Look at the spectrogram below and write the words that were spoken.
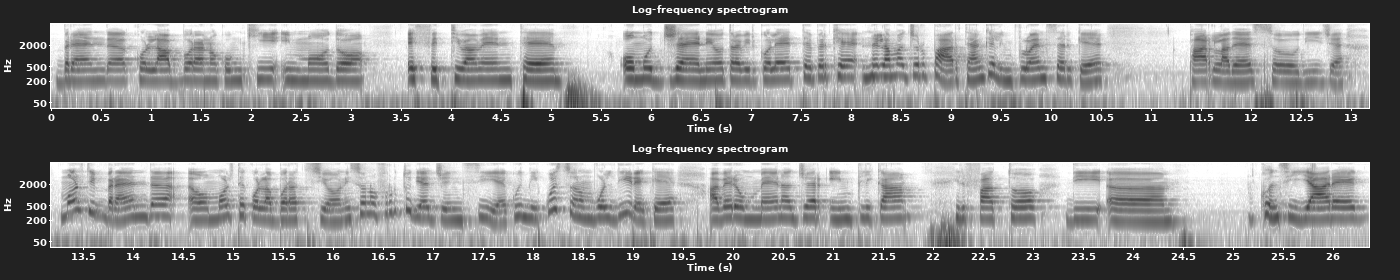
brand collaborano con chi in modo effettivamente omogeneo, tra virgolette, perché nella maggior parte anche l'influencer che parla adesso dice molti brand o molte collaborazioni sono frutto di agenzie, quindi questo non vuol dire che avere un manager implica il fatto di uh, consigliare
